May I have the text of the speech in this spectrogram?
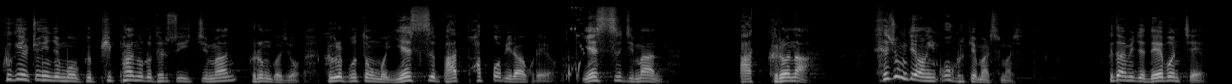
그게 일종의 이제 뭐 그 비판으로 될 수 있지만 그런 거죠. 그걸 보통 뭐 yes but 화법이라고 그래요. yes지만 but 그러나 세종대왕이 꼭 그렇게 말씀하셨대요. 그다음에 이제 네 번째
